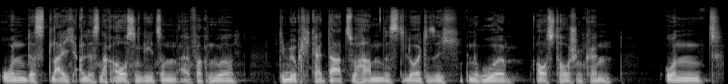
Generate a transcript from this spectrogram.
ohne dass gleich alles nach außen geht, sondern einfach nur die Möglichkeit da zu haben, dass die Leute sich in Ruhe austauschen können. Und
